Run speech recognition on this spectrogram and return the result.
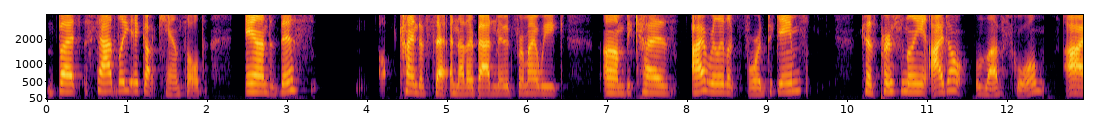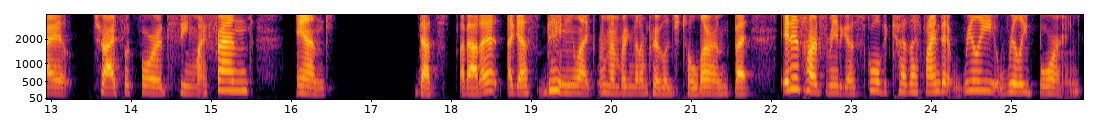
but sadly it got canceled. And this kind of set another bad mood for my week um, because I really look forward to games. Because personally, I don't love school. I try to look forward to seeing my friends and that's about it. I guess being like remembering that I'm privileged to learn, but it is hard for me to go to school because I find it really, really boring.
